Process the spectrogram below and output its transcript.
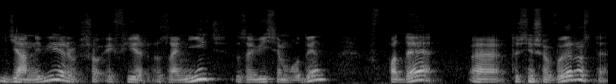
я не вірив, що ефір за ніч, за 8 годин впаде, точніше виросте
